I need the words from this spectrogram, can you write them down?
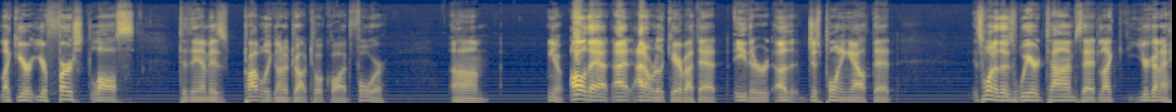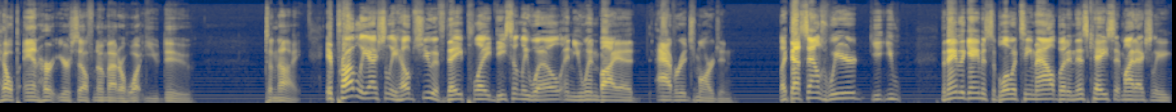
Like your your first loss to them is probably going to drop to a quad four. Um, you know, all that I, I don't really care about that either. Other just pointing out that it's one of those weird times that like you're going to help and hurt yourself no matter what you do tonight. It probably actually helps you if they play decently well and you win by an average margin. Like that sounds weird. You, you the name of the game is to blow a team out, but in this case, it might actually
